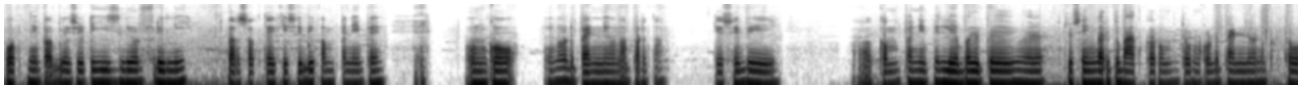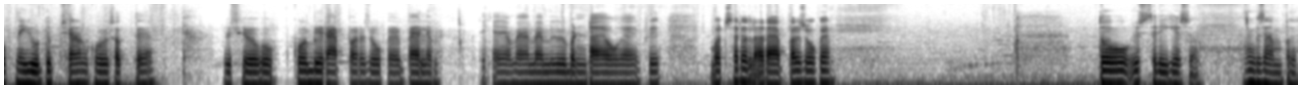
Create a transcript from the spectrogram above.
वो अपनी पब्लिसिटी ईजिली और फ्रीली कर सकते हैं। किसी भी कंपनी पे उनको यू नो डिपेंड नहीं होना पड़ता। किसी भी कंपनी पे लेबल पे जो सिंगर की बात करूँ तो उनको डिपेंड नहीं होना पड़ता, वो अपने यूट्यूब चैनल खोल सकते हैं। जैसे कोई भी रैपर्स हो गए पहले, ठीक है मैं मैं भी बंटाया हो गए फिर बहुत सारे रैपर्स हो गए। तो इस तरीके से example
